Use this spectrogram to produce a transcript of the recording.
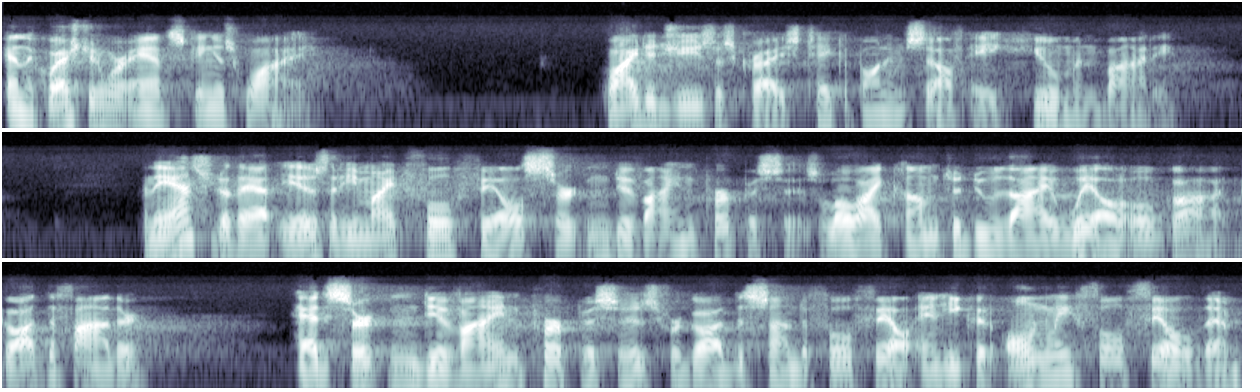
And the question we're asking is why? Why did Jesus Christ take upon himself a human body? And the answer to that is that he might fulfill certain divine purposes. Lo, I come to do thy will, O God. God the Father had certain divine purposes for God the Son to fulfill, and he could only fulfill them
